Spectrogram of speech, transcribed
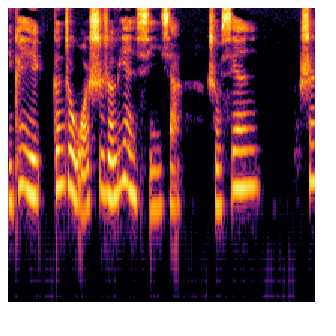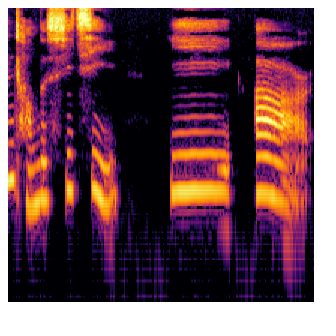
你可以跟着我试着练习一下。首先。深长的吸气，一、二、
